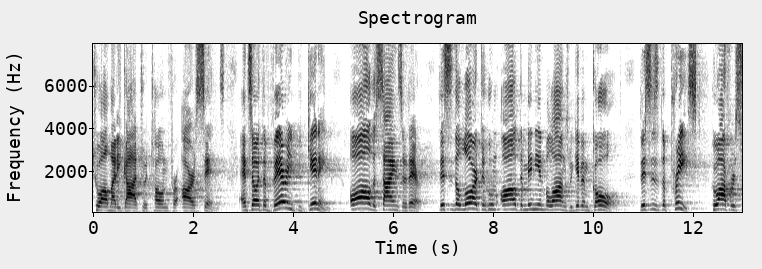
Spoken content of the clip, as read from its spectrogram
to Almighty God to atone for our sins. And so, at the very beginning, all the signs are there. This is the Lord to whom all dominion belongs. We give him gold. This is the priest who offers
